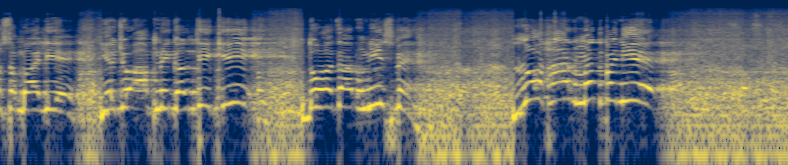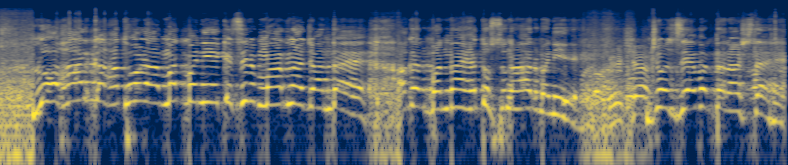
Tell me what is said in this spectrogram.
इसको संभालिए। ये जो आपने गलती की 2019 में, लोहार मत बनिए। लोहार का हथौड़ा मत बनिए कि सिर्फ़ मारना जानता है। अगर बनना है तो सुनहार बनिए, जो जेवर तराशता है।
